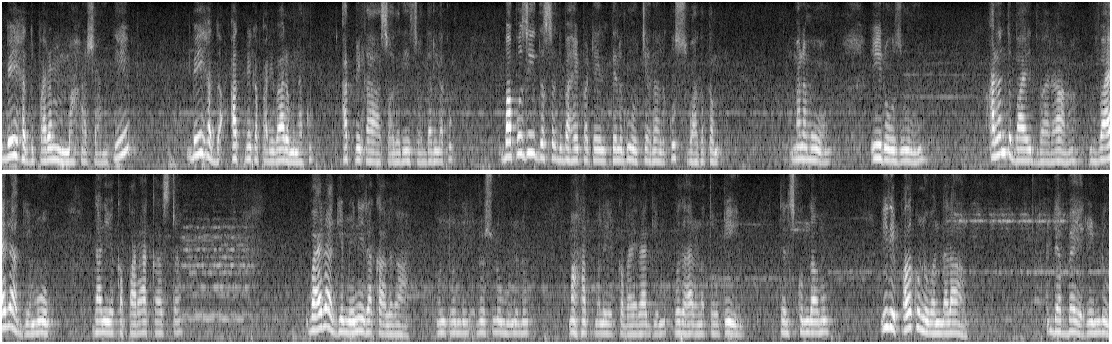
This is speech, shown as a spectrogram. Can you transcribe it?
బేహద్ పరం మహాశాంతి బేహద్ ఆత్మిక పరివారమునకు ఆత్మిక సోదరి సోదరులకు బాపూజీ దశరథ్ భాయ్ పటేల్ తెలుగు ఛానల్కు స్వాగతం. మనము ఈరోజు అనంతబాయి ద్వారా వైరాగ్యము దాని యొక్క పరాకాష్ట. వైరాగ్యం ఎన్ని రకాలుగా ఉంటుంది? ఋషులు మునులు మహాత్ముల యొక్క వైరాగ్యం ఉదాహరణతోటి తెలుసుకుందాము. ఇది పదకొండు వందల డెబ్భై రెండు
